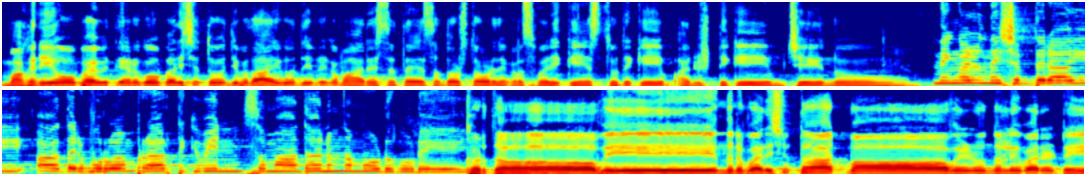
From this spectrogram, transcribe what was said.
മഹനീയവും ഭൈവിത്യനുഭവവും പരിശുദ്ധവും ജീവതായകവും ദൈവികമാരസ്യത്തെ സന്തോഷത്തോടെ ഞങ്ങൾ സ്മരിക്കുകയും സ്തുതിക്കുകയും അനുഷ്ഠിക്കുകയും ചെയ്യുന്നു. നിങ്ങൾ നിശബ്ദരായി ആദരപൂർവം പ്രാർത്ഥിക്കുവിൻ. സമാധാനം നമ്മോടുകൂടെ. കർത്താവേ നിന്റെ പരിശുദ്ധാത്മാവ് വരട്ടെ.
